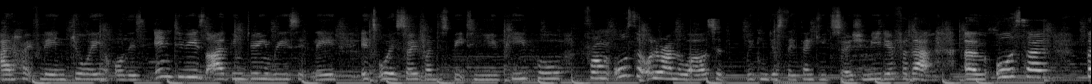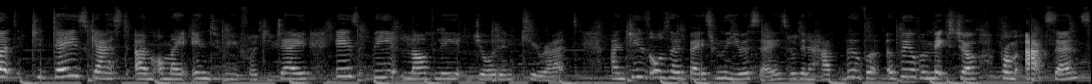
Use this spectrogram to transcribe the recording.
and hopefully enjoying all these interviews that I've been doing recently. It's always so fun to speak to new people from also all around the world. So we can just say thank you to social media for that. Um, also, but today's guest um, on my interview for today is the lovely Jordyn Curet and she's also based from the USA so we're going to have a bit, of a, a bit of a mixture from accents.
